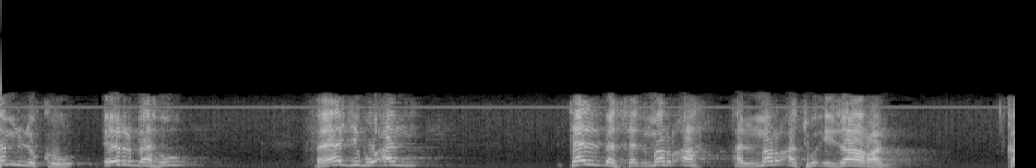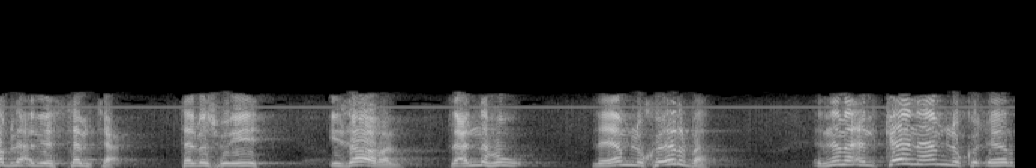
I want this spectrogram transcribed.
يملك إربه فيجب أن تلبس المرأة المرأة إزارا قبل أن يستمتع. تلبسه إيه؟ إزارا لأنه لا يملك إربة. إنما إن كان يملك الإرب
